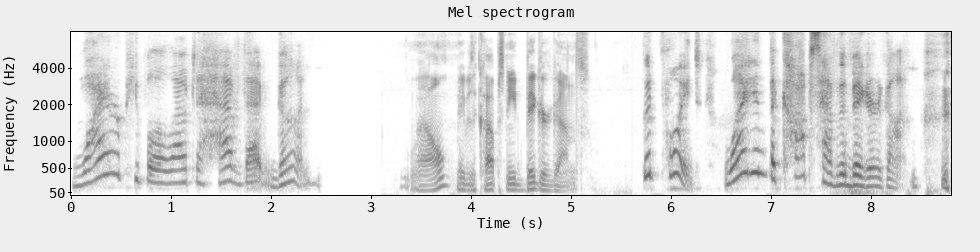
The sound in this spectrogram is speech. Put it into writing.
why are people allowed to have that gun? Well, maybe the cops need bigger guns. Good point. Why didn't the cops have the bigger gun?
